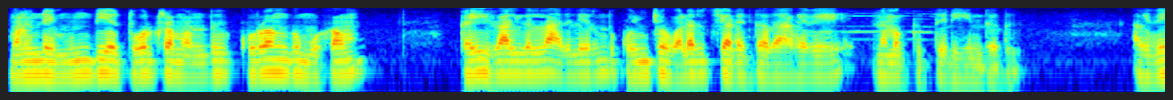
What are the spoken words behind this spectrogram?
மனிதனுடைய முந்திய தோற்றம் வந்து குரங்கு முகம் கை கால்கள்லாம் அதிலிருந்து கொஞ்சம் வளர்ச்சி அடைந்ததாகவே நமக்கு தெரிகின்றது. ஆகவே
